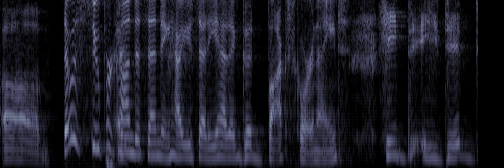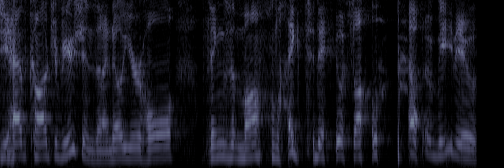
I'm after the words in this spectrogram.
Um, that was super condescending how you said he had a good box score night. He d- he did have contributions and I know your whole things that mom liked today was all about Aminu.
